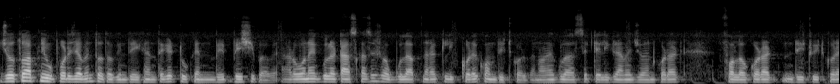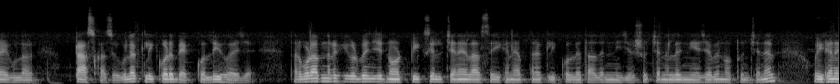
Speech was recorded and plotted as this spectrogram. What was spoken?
যত আপনি উপরে যাবেন, তত কিন্তু এখান থেকে টোকেন বেশি পাবেন। আর অনেকগুলো টাস্ক আছে, সবগুলো আপনারা ক্লিক করে কমপ্লিট করবেন। অনেকগুলো আছে টেলিগ্রামে জয়েন করার ফলো করার রিটুইট করা, এগুলো টাস্ক আছে। ওগুলো ক্লিক করে ব্যাক করলেই হয়ে যায়। তারপরে আপনারা কী করবেন যে নট পিক্সেল চ্যানেল আছে, এখানে আপনারা ক্লিক করলে তাদের নিজস্ব চ্যানেলে নিয়ে যাবে নতুন চ্যানেল ওইখানে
